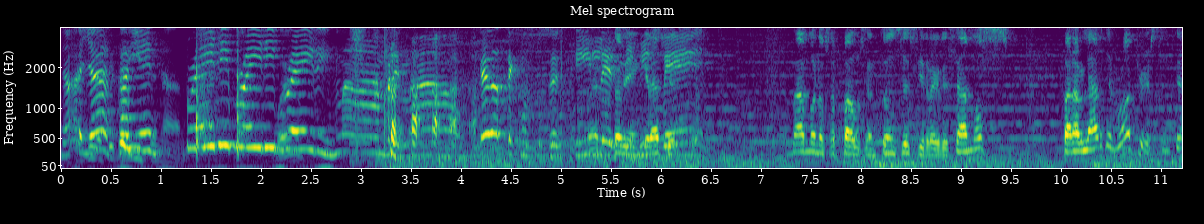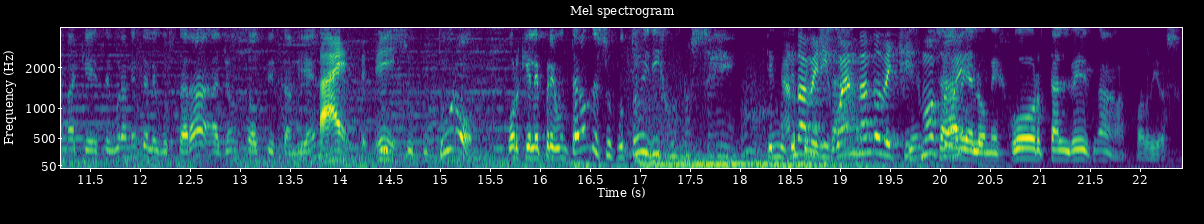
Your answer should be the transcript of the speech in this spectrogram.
No, no. Ya, ya, está bien. Brady, Brady, Brady. No, hombre, Mau. Quédate con tus Steelers Está y bien, gracias. Vámonos a pausa entonces y regresamos para hablar de Rodgers, un tema que seguramente le gustará a John Sutcliffe también. Ah, este Y sí. su futuro, porque le preguntaron de su futuro y dijo, no sé, tengo que Ando pensar. averiguando, ando de ¿Quién chismoso, sabe? ¿eh? A lo mejor, tal vez, no, por Dios.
